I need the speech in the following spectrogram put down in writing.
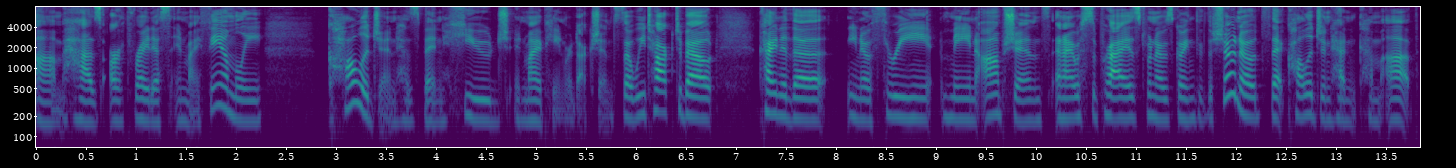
um, has arthritis in my family, collagen has been huge in my pain reduction. So, we talked about kind of the you know three main options and i was surprised when i was going through the show notes that collagen hadn't come up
